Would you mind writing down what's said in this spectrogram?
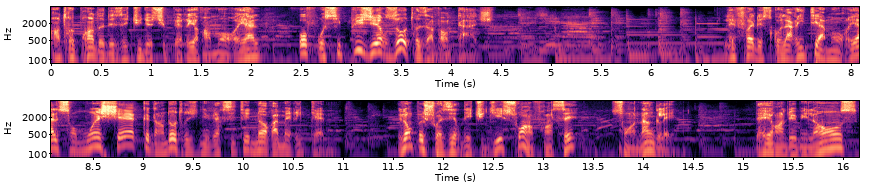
Entreprendre des études supérieures à Montréal offre aussi plusieurs autres avantages. Les frais de scolarité à Montréal sont moins chers que dans d'autres universités nord-américaines. Et l'on peut choisir d'étudier soit en français, soit en anglais. D'ailleurs, en 2011,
